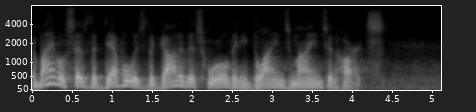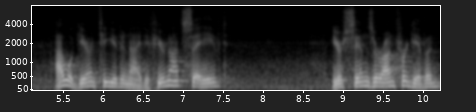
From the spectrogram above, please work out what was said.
The Bible says the devil is the God of this world and he blinds minds and hearts. I will guarantee you tonight, if you're not saved, your sins are unforgiven,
